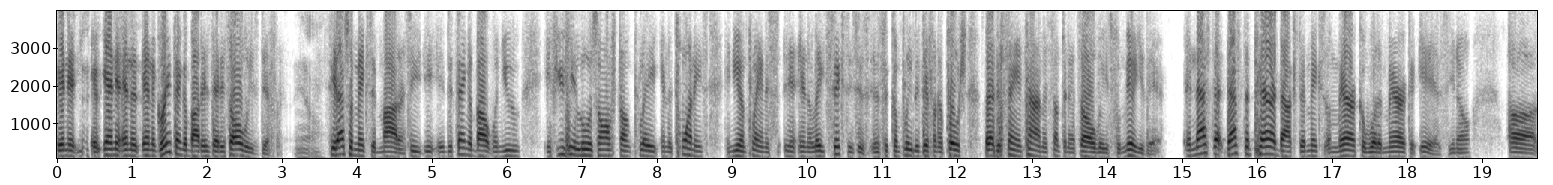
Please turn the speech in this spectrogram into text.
and it and and the, and the great thing about it is that it's always different. Yeah. See, that's what makes it modern. See, the thing about when you if you hear Louis Armstrong play in the 20s and you hear him playing in the late 60s, it's, it's a completely different approach. But at the same time, it's something that's always familiar there. And that's that. That's the paradox that makes America what America is. You know uh,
